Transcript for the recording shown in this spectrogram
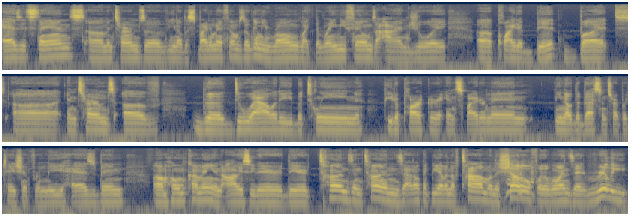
as it stands um, in terms of you know the spider-man films. Don't get me wrong like the Raimi films i, I enjoy uh, quite a bit but uh, in terms of the duality between Peter Parker and Spider Man, you know, the best interpretation for me has been um, Homecoming, and obviously there there are tons and tons. I don't think we have enough time on the show for the ones that really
